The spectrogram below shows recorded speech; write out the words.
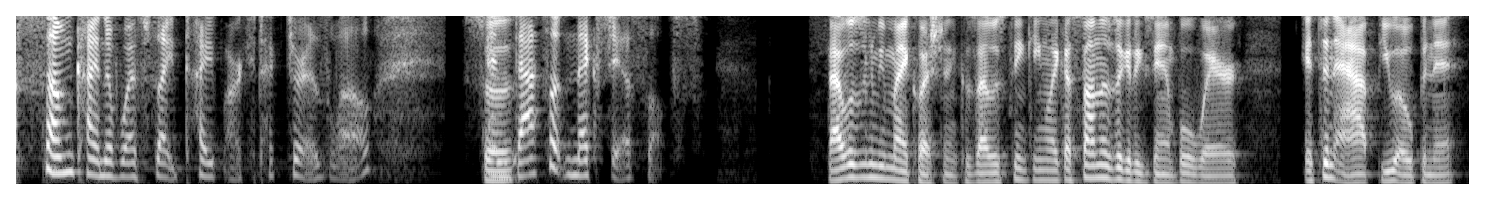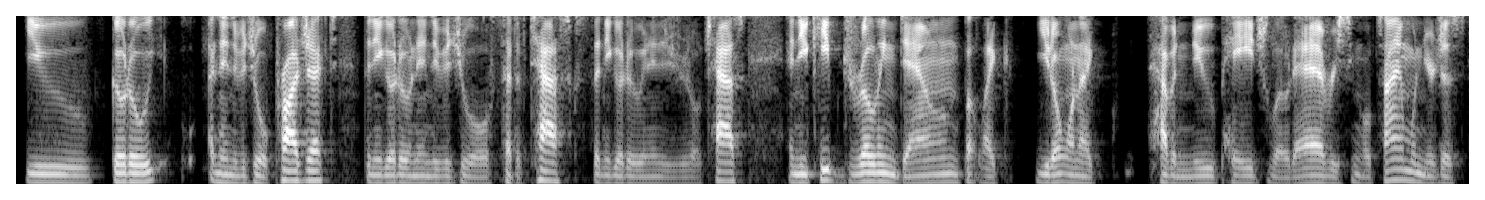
some kind of website type architecture as well. So and that's what Next.js solves. That was going to be my question because I was thinking like Asana is a good example where it's an app, you open it, you go to an individual project, then you go to an individual set of tasks, then you go to an individual task, and you keep drilling down, but like you don't want to have a new page load every single time when you're just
